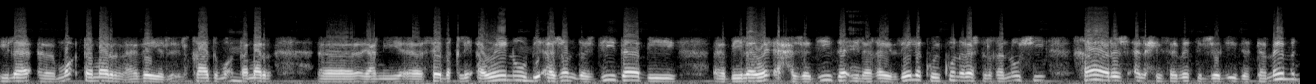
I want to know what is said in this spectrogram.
إلى آه، مؤتمر هذا القادم مؤتمر يعني آه، سابق لأوانه بأجندة جديدة بلوائح جديدة إلى غير ذلك ويكون راشد الغنوشي خارج الحسابات الجديدة تماما.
